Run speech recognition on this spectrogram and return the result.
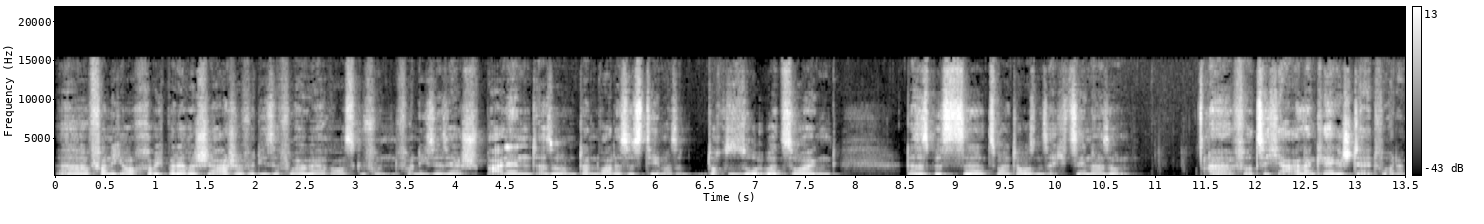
Äh, fand ich auch, habe ich bei der Recherche für diese Folge herausgefunden. Fand ich sehr, sehr spannend. Also dann war das System also doch so überzeugend, dass es bis äh, 2016, also äh, 40 Jahre lang hergestellt wurde.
